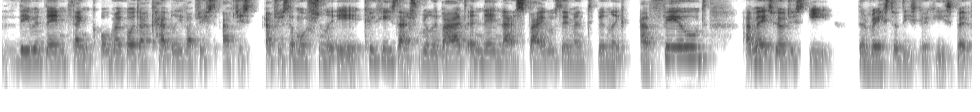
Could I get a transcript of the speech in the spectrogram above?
they would then think oh my god i can't believe i've just i've just i've just emotionally ate cookies that's really bad. And then that spirals them into being like i've failed. I might as well just eat the rest of these cookies. But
